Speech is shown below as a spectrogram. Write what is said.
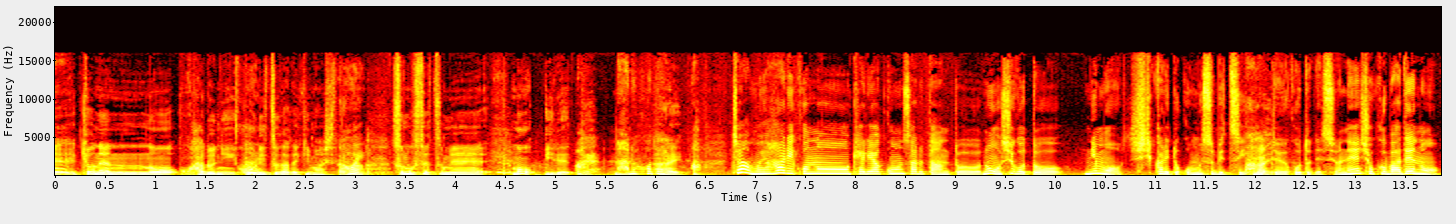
えー、去年の春に法律ができましたが、はい。はい、その説明も入れて。なるほど、はい、あじゃあもうやはりこのキャリアコンサルタントのお仕事にもしっかりとこう結びついてということですよね、職場での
